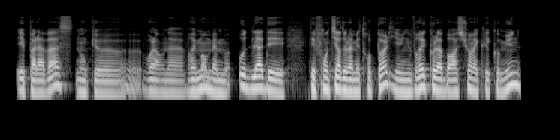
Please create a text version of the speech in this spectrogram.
et Palavas. Donc euh, voilà, on a vraiment, même au-delà des, des frontières de la métropole, il y a une vraie collaboration avec les communes.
